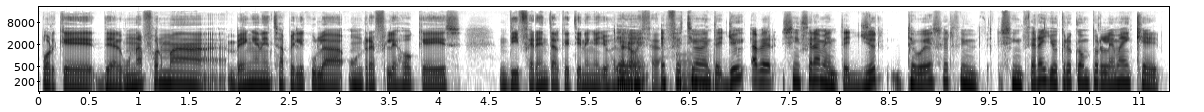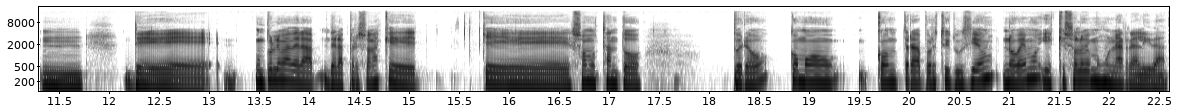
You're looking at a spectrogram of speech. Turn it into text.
Porque de alguna forma ven en esta película un reflejo que es diferente al que tienen ellos en la Eh, cabeza. Efectivamente. Yo, a ver, sinceramente, yo te voy a ser sin- sincera. Yo creo que un problema es que mm, de un problema de, la- de las personas que, que somos tanto pro como contra prostitución no vemos y es que solo vemos una realidad.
